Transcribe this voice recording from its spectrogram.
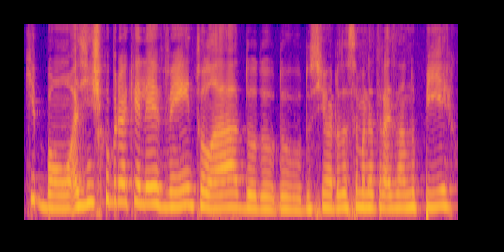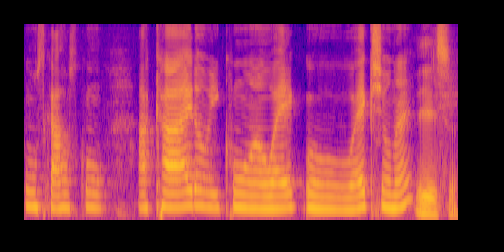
Que bom. A gente cobriu aquele evento lá do, do, do, do senhor da semana atrás lá no Pier, com os carros com a Kyron e com a, o Action, né? Isso.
